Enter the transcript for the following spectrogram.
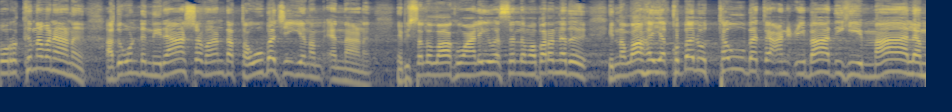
പൊറുക്കുന്നവനാണ്. അതുകൊണ്ട് നിരാശ വേണ്ട തൗബ ചെയ്യണം എന്നാണ്. നബി സല്ലല്ലാഹു അലൈഹി വസല്ലമ പറഞ്ഞത് ഇന്നല്ലാഹ യഖ്ബലു അൻ ഇബാദിഹി മാലം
